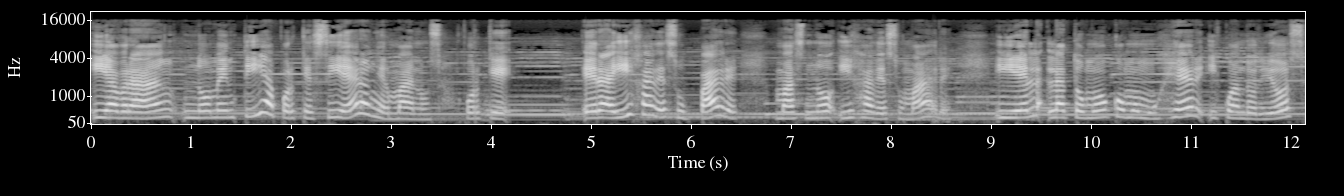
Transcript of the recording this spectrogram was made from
Y Abraham no mentía porque sí eran hermanos, porque era hija de su padre, mas no hija de su madre. Y él la tomó como mujer y cuando Dios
